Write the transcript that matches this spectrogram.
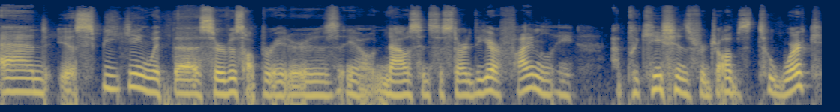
And you know, speaking with the service operators, you know, now since the start of the year, finally, applications for jobs to work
